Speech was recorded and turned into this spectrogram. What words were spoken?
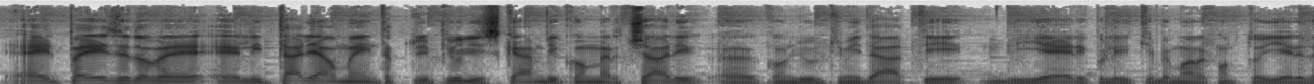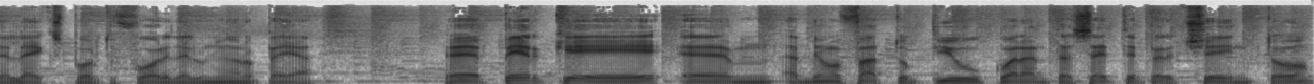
è il paese dove eh, l'Italia ha aumentato di più gli scambi commerciali eh, con gli ultimi dati di ieri, quelli che abbiamo raccontato ieri dell'export fuori dall'Unione Europea, eh, perché ehm, abbiamo fatto più 47%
